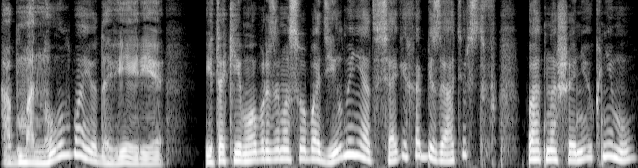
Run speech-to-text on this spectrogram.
обманул мое доверие и таким образом освободил меня от всяких обязательств по отношению к нему.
